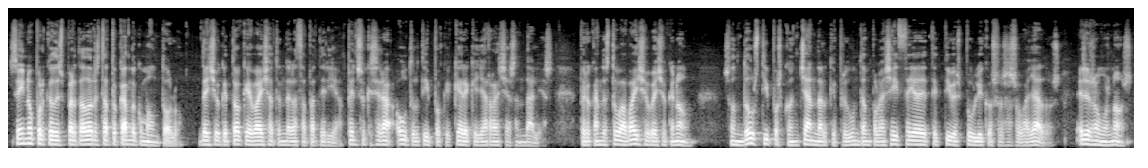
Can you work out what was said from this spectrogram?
Seino porque o despertador está tocando como un tolo. Deixo que toque e baixo a atender a zapatería. Penso que será outro tipo que quere que lle arranxe as sandalias. Pero cando estou abaixo vexo que non. Son dous tipos con chándal que preguntan pola xeiza e a detectives públicos os asoballados. Eses somos nós.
